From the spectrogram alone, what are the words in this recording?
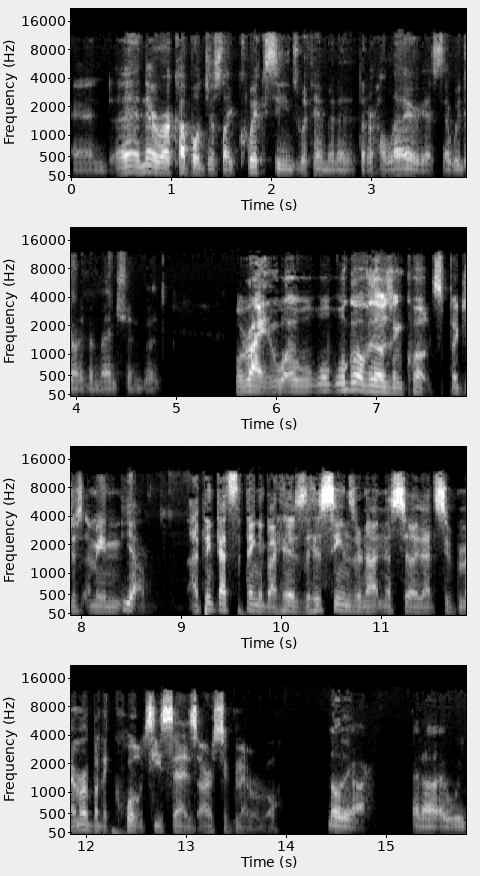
and and there were a couple just like quick scenes with him in it that are hilarious that we don't even mention. But Well, right. We'll, we'll, we'll go over those in quotes, but just I mean, yeah, I think that's the thing about his. His scenes are not necessarily that super memorable, but the quotes he says are super memorable. no, they are. And uh, we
